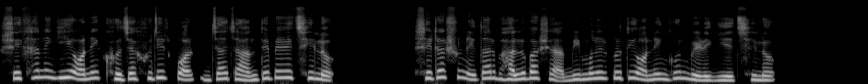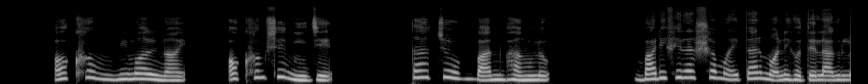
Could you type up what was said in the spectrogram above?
সেখানে গিয়ে অনেক খোঁজাখুঁজির পর যা জানতে পেরেছিল সেটা শুনে তার ভালোবাসা বিমলের প্রতি অনেক গুণ বেড়ে গিয়েছিল। অক্ষম বিমল নয় অক্ষম সে নিজে। তার চোখ বান ভাঙল। বাড়ি ফেরার সময় তার মনে হতে লাগল,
